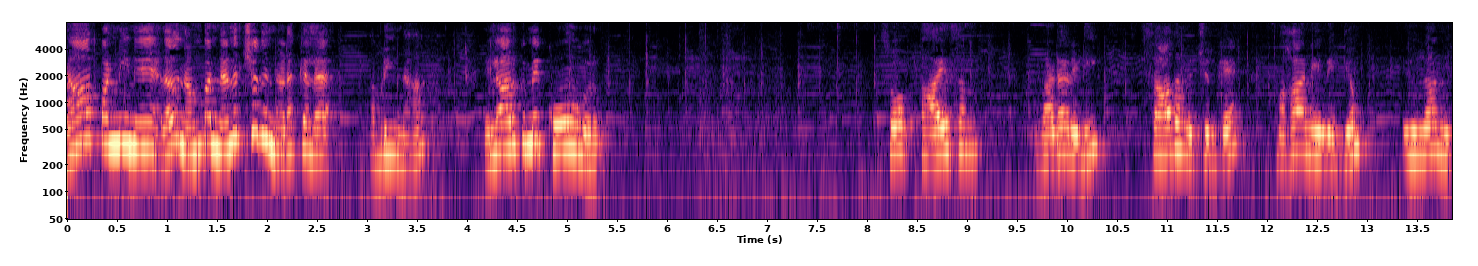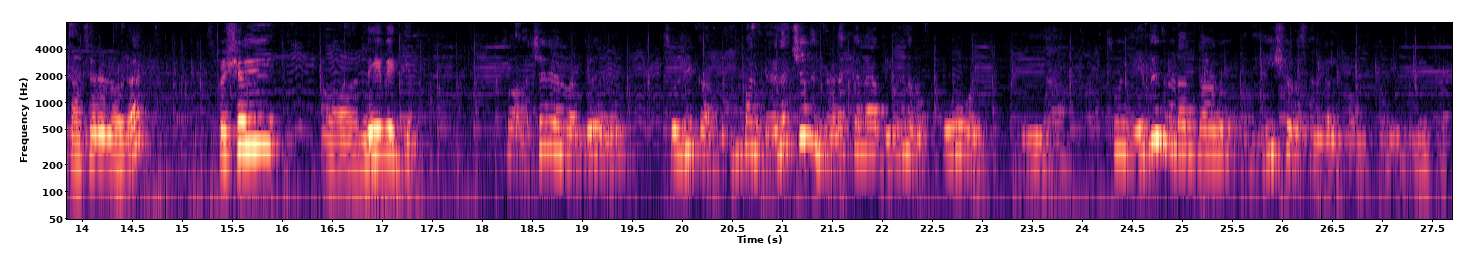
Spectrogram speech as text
நான் பண்ணினேன் அதாவது நம்ம நினச்சது நடக்கலை அப்படின்னா எல்லாருக்குமே கோவம் வரும். ஸோ பாயசம் வடை ரெடி சாதம் வச்சுருக்கேன். மகா நைவேத்தியம் இதுதான் இன்னைக்கு அச்சரலோட ஸ்பெஷல் நைவேத்தியம். ஸோ ஆச்சாரியால் வந்து சொல்லியிருக்காரு நம்ம நினச்சது நடக்கலை அப்படின்னு நமக்கு கோவம் இல்லையா? ஸோ எது நடந்தாலும் அது ஈஸ்வர சங்கல்பம் அப்படின்னு சொல்லியிருக்காரு.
